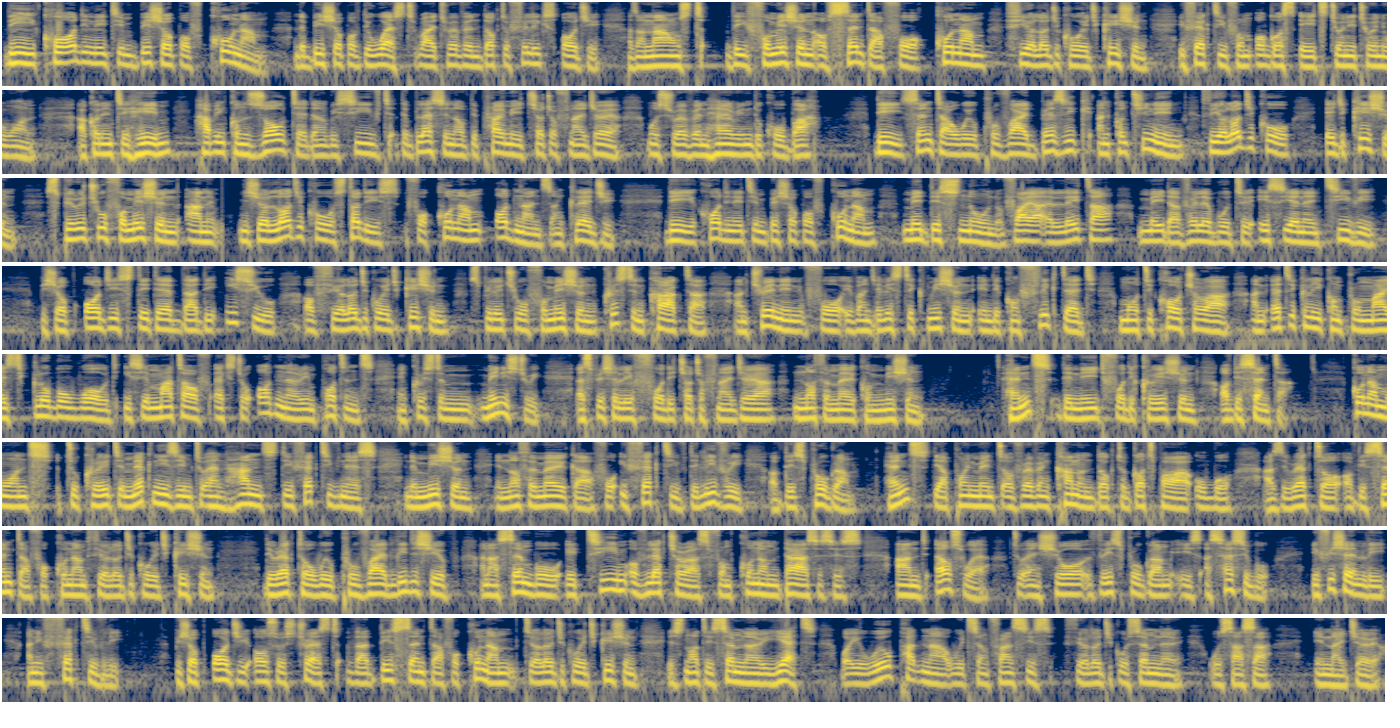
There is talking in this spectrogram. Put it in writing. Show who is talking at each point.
Speaker 1: The coordinating bishop of CONNAM and the Bishop of the West, Right Reverend Dr. Felix Orji, has announced the formation of Center for CONNAM Theological Education effective from August 8, 2021. According to him, having consulted and received the blessing of the Primate Church of Nigeria, Most Reverend Henry Ndukuba, the center will provide basic and continuing theological education spiritual formation and missiological studies for CONNAM ordinands and clergy. The coordinating bishop of CONNAM made this known via a letter made available to ACNN TV. Bishop Orji stated that the issue of theological education, spiritual formation, Christian character, and training for evangelistic mission in the conflicted, multicultural, and ethically compromised global world is a matter of extraordinary importance in Christian ministry, especially for the Church of Nigeria North American Mission. Hence, the need for the creation of the center. CONNAM wants to create a mechanism to enhance the effectiveness in the mission in North America for effective delivery of this program. Hence, the appointment of Reverend Canon Dr. Godpower Obo as Director of the Center for CONNAM Theological Education. The Rector will provide leadership and assemble a team of lecturers from CONNAM dioceses and elsewhere to ensure this program is accessible efficiently and effectively Bishop Orji also stressed that this Center for CONNAM Theological Education is not a seminary yet, but it will partner with St. Francis Theological Seminary, Wusasa, in Nigeria.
